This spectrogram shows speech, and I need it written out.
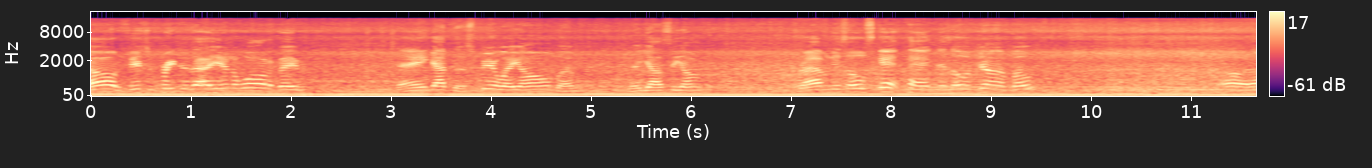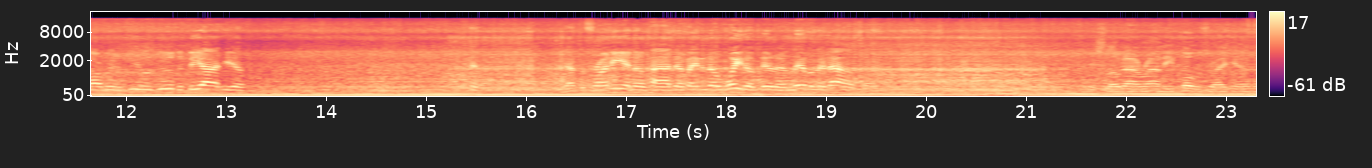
Y'all, the fishing preachers out here in the water, baby. They ain't got the spillway on, but y'all see I'm driving this old scat pack, this old John boat. Oh, it already feels good to be out here. got the front end up high enough, ain't enough weight up there to level it out. So. Me slow down around these boats right here.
